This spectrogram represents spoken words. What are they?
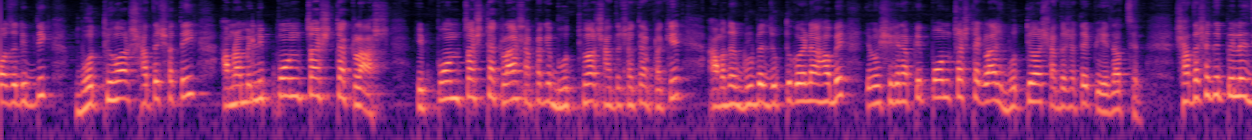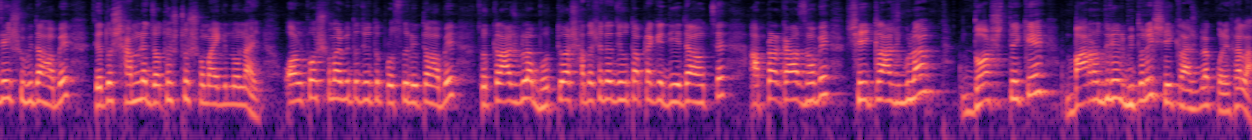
পজিটিভ দিক, ভর্তি হওয়ার সাথে সাথেই আমরা মেনলি পঞ্চাশটা ক্লাস এই পঞ্চাশটা ক্লাস আপনাকে ভর্তি হওয়ার সাথে সাথে আপনাকে আমাদের গ্রুপে যুক্ত করে নেওয়া হবে এবং সেখানে আপনি পঞ্চাশটা ক্লাস ভর্তি হওয়ার সাথে সাথে পেয়ে যাচ্ছেন। সাথে সাথে পেলে যেই সুবিধা হবে, যেহেতু সামনে যথেষ্ট সময় কিন্তু নাই, অল্প সময়ের ভিতরে যেহেতু প্রস্তুতি নিতে হবে, তো ক্লাসগুলো ভর্তি হওয়ার সাথে সাথে যেহেতু আপনাকে দিয়ে দেওয়া হচ্ছে, আপনার কাজ হবে সেই ক্লাসগুলা দশ থেকে বারো দিনের ভিতরে সেই ক্লাসগুলো করে ফেলা।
